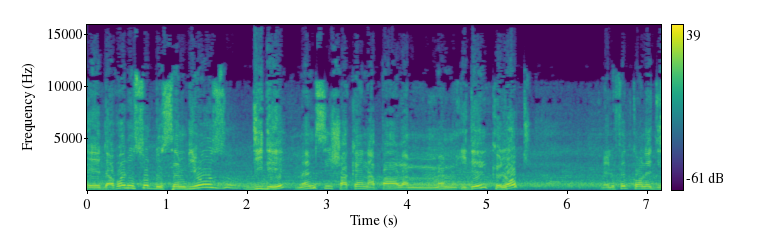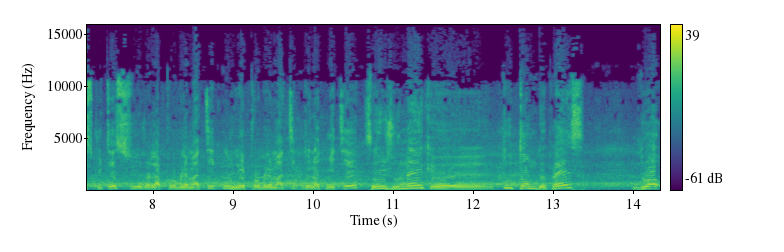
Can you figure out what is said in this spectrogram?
et d'avoir une sorte de symbiose d'idées, même si chacun n'a pas la même idée que l'autre. Mais le fait qu'on ait discuté sur la problématique ou les problématiques de notre métier. C'est une journée que tout homme de presse doit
